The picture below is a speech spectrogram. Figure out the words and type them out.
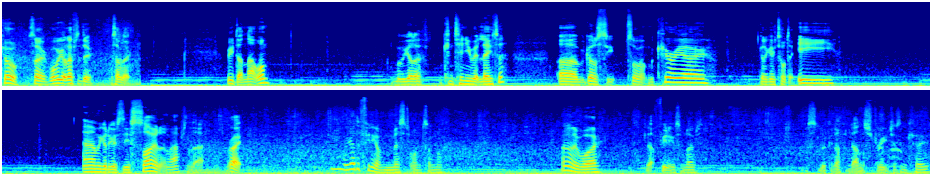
Cool. So, what we got left to do? Let's have a look. We've done that one. But we gotta continue it later. Uh, we gotta see out Mercurio. Gotta go talk to E. And we gotta go to the asylum after that. Right. We got a feeling I've missed one somewhere. I don't know why. Get that feeling sometimes. Just looking up and down the street just in case.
